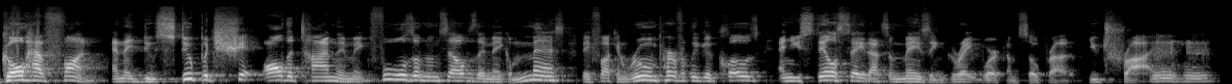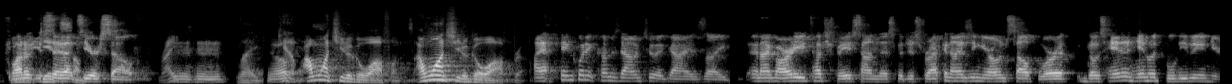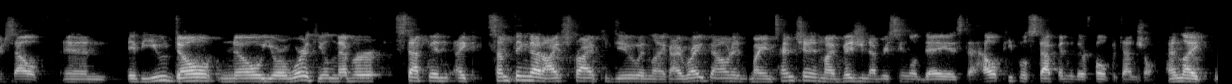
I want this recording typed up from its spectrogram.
go have fun. And they do stupid shit all the time. They make fools of themselves. They make a mess. They fucking ruin perfectly good clothes. And you still say, that's amazing. Great work. I'm so proud of you. You try, hmm Why don't you get say that something. to yourself? Right? hmm Like, Yep. Caleb, I want you to go off on this. I want you to go off, bro. I think when it comes down to it, guys, like, and I've already touched base on this, but just recognizing your own self worth goes hand in hand with believing in yourself. And if you don't know your worth, you'll never step in. Like something that I strive to do, and like I write down in my intention and my vision every single day is to help people step into their full potential. And like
